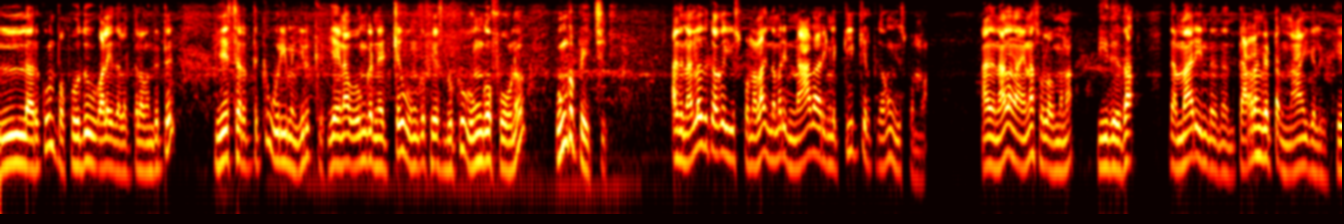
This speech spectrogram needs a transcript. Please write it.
எல்லாருக்கும் இப்போ பொது வலைதளத்தில் வந்துட்டு பேசுகிறதுக்கு உரிமை இருக்குது ஏன்னா உங்கள் நெட்டு உங்கள் ஃபேஸ்புக்கு உங்கள் ஃபோனு உங்கள் பேச்சு. அது நல்லதுக்காக யூஸ் பண்ணலாம். இந்த மாதிரி நாதாரிங்களை கிழிக்கிறதுக்காகவும் யூஸ் பண்ணலாம். அதனால் நான் என்ன சொல்ல வந்தேன்னா இதுதான். இந்த மாதிரி இந்த இந்த தரங்கட்ட நாய்களுக்கு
